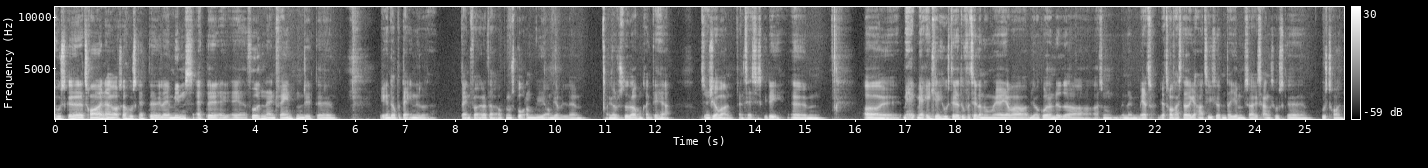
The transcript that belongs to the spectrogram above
huske trøjen, og jeg kan også huske, at, øh, eller jeg mindes, at, at jeg havde fået den af en fan, den lidt, øh, ikke det var på dagen, eller dagen før, eller der blev spurgt, om, vi, om jeg ville, øh, og jeg ville støtte op omkring det her. Det synes jeg var en fantastisk idé. Øhm, øh, Og, men, jeg, men jeg kan ikke lige huske det, der du fortæller nu med, at jeg var, jeg var gået ned og, og sådan. Men øh, jeg, jeg tror faktisk stadig, at jeg har t-shirten derhjemme, så jeg kan sagtens huske, øh, huske trøjen.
